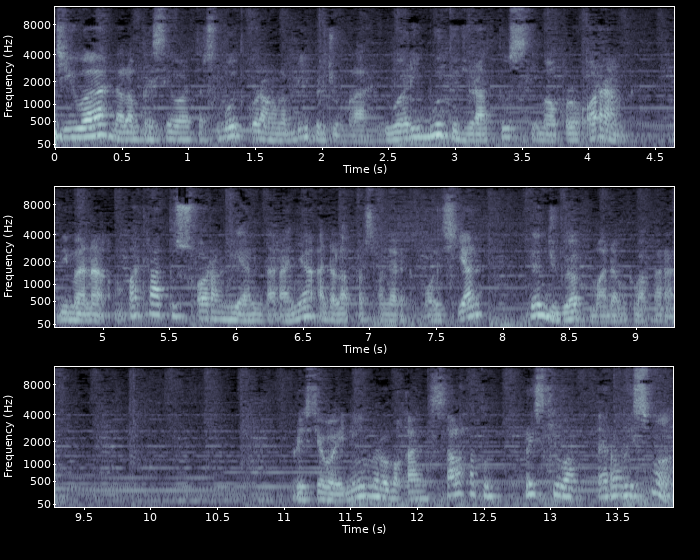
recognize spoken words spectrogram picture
jiwa dalam peristiwa tersebut kurang lebih berjumlah 2.750 orang, di mana 400 orang di antaranya adalah personel kepolisian dan juga pemadam kebakaran. Peristiwa ini merupakan salah satu peristiwa terorisme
